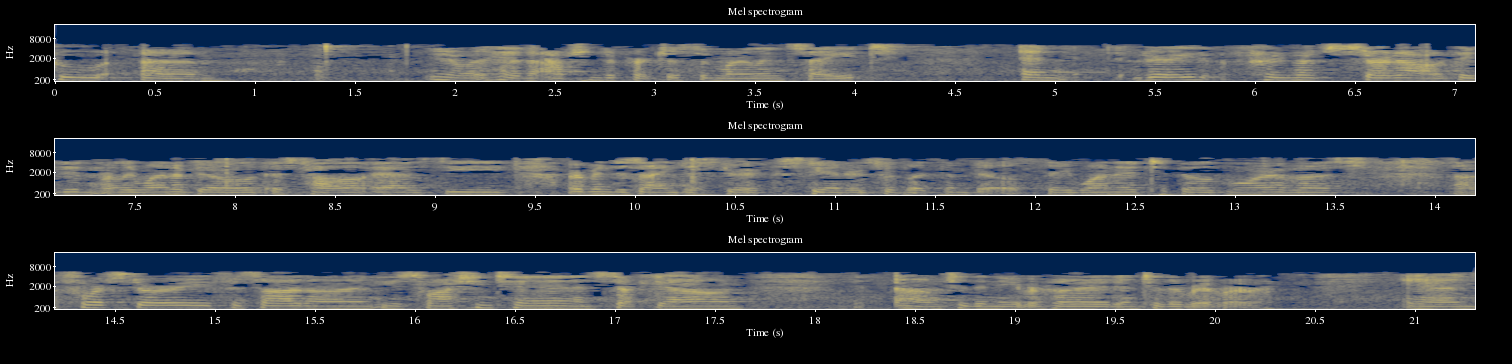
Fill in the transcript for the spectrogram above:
who, um, you know, had the option to purchase the Marling site. And very pretty much start out, they didn't really want to build as tall as the urban design district standards would let them build. They wanted to build more of a, a four-story facade on East Washington and step down um, to the neighborhood and to the river. And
